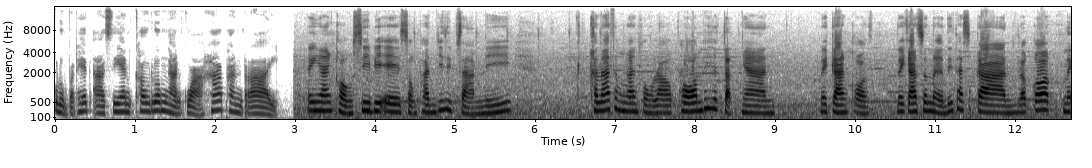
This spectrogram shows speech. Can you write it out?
กลุ่มประเทศอาเซียนเข้าร่วมงานกว่า 5,000 ราย ในงานของ CBA 2023 นี้ คณะทำงานของเราพร้อมที่จะจัดงานในการก่อในการเสนอนิทรรศการ แล้วก็ใน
